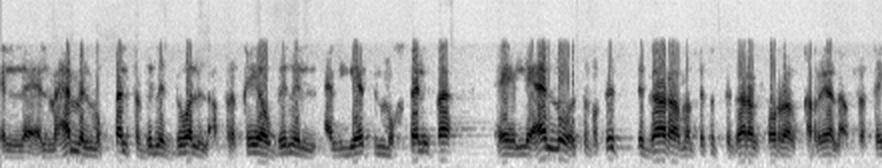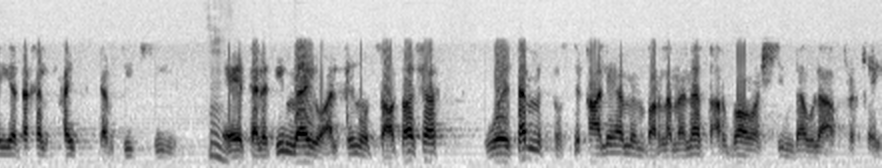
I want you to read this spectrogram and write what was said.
المهام المختلفة بين الدول الأفريقية وبين الآليات المختلفة آه لأنه اتفاقية التجارة منطقة التجارة الحرة القارية الأفريقية دخلت حيز التنفيذ في 30 مايو 2019 وتم التصديق عليها من برلمانات 24 دولة أفريقية.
